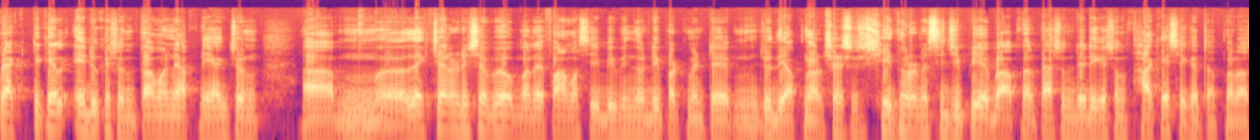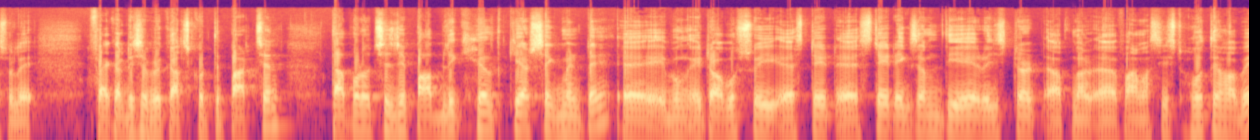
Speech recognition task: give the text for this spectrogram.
প্র্যাকটিক্যাল এডুকেশন তার মানে আপনি একজন লেকচারার হিসেবেও মানে ফার্মাসি বিভিন্ন ডিপার্টমেন্টে যদি আপনার সেই ধরনের সিজিপিএ বা আপনার প্যাশন ডেডিকেশন থাকে, সেক্ষেত্রে আপনারা আসলে ফ্যাকাল্টি হিসেবে কাজ করতে পারছেন। তারপর হচ্ছে যে পাবলিক হেলথ কেয়ার সেগমেন্টে এবং এটা অবশ্যই স্টেট স্টেট এক্সাম দিয়ে রেজিস্টার্ড আপনার ফার্মাসিস্ট হতে হবে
